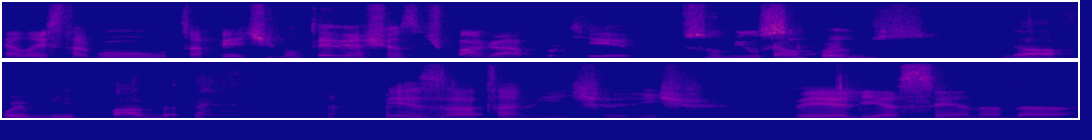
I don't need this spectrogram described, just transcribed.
ela estragou o tapete e não teve a chance de pagar porque sumiu Ela cinco foi- anos. Não, ela foi blipada. Exatamente. A gente vê ali a cena da,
